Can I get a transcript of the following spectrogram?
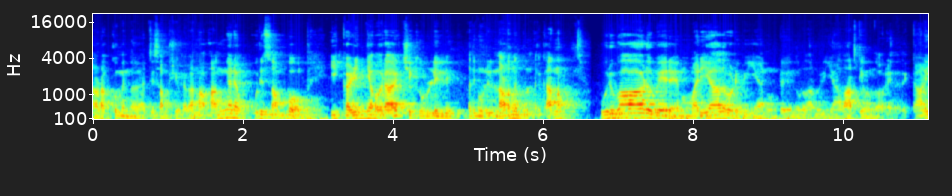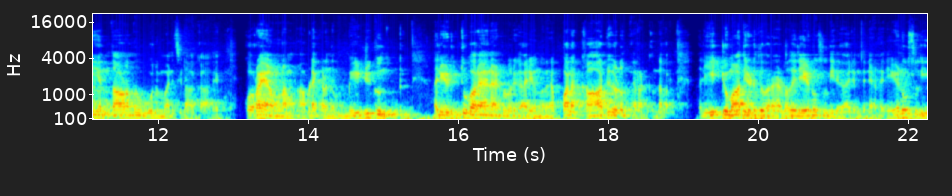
നടക്കുമെന്ന കാര്യത്തിൽ സംശയമില്ല. കാരണം അങ്ങനെ ഒരു സംഭവം ഈ കഴിഞ്ഞ ഒരാഴ്ചയ്ക്കുള്ളിൽ അതിനുള്ളിൽ നടന്നിട്ടുണ്ട്. കാരണം ഒരുപാട് പേരെ മര്യാദ പഠിപ്പിക്കാനുണ്ട് എന്നുള്ളതാണ് ഒരു യാഥാർത്ഥ്യം എന്ന് പറയുന്നത്. കളി എന്താണെന്ന് പോലും മനസ്സിലാക്കാതെ കുറേ എണ്ണം അവിടെ കിടന്ന് മെഴുകുന്നുണ്ട്. അതിൽ എടുത്തു പറയാനായിട്ടുള്ള ഒരു കാര്യം എന്ന് പറഞ്ഞാൽ പല കാർഡുകളും ഇറക്കുന്നവർ. അതിൽ ഏറ്റവും ആദ്യം എടുത്തു പറയാനുള്ളത് രേണു സുധിയുടെ കാര്യം തന്നെയാണ്. രേണു സുധി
